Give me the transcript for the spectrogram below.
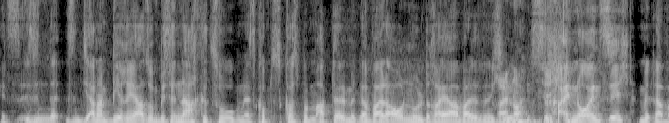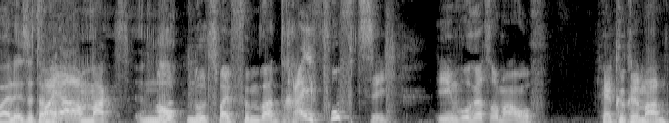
Jetzt sind, sind die anderen Biere ja so ein bisschen nachgezogen. Jetzt kommt es kostet beim Abdel mittlerweile auch ein 0,3er, weil nicht 3,90. 3,90. Mittlerweile ist es dann. Feierabendmarkt Au. 025er, 3,50. Irgendwo hört's auch mal auf. Herr Kückelmann.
